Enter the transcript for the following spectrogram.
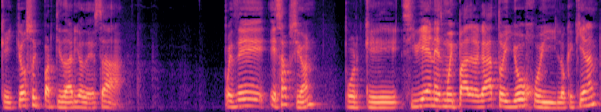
que yo soy partidario de esa, pues de esa opción, porque si bien es muy padre el gato y ojo y lo que quieran,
